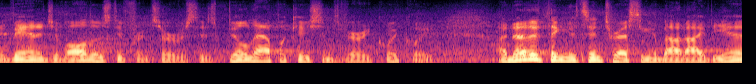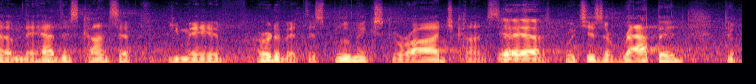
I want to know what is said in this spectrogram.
advantage of all those different services, build applications very quickly. Another thing that's interesting about IBM, they have this concept, you may have heard of it, this Bluemix Garage concept, Yeah, yeah. which is a rapid deployment,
